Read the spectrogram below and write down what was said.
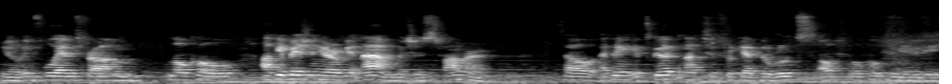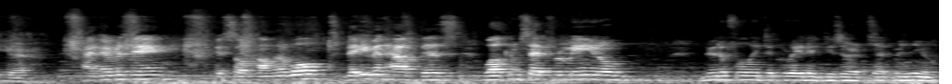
You know, influence from local occupation here of Vietnam, which is farmer. So I think it's good not to forget the roots of local community here. And everything is so comfortable. They even have this welcome set for me, you know, beautifully decorated dessert set menu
